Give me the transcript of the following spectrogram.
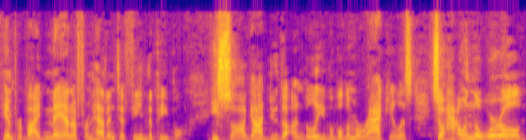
him provide manna from heaven to feed the people. He saw God do the unbelievable, the miraculous. So how in the world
